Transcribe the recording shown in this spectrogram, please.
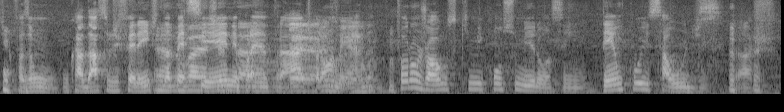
tinha que fazer um, um cadastro diferente É, da PSN não. entrar, É, tipo, era uma é. merda. Foram jogos que me consumiram, assim, tempo e saúde, eu acho.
